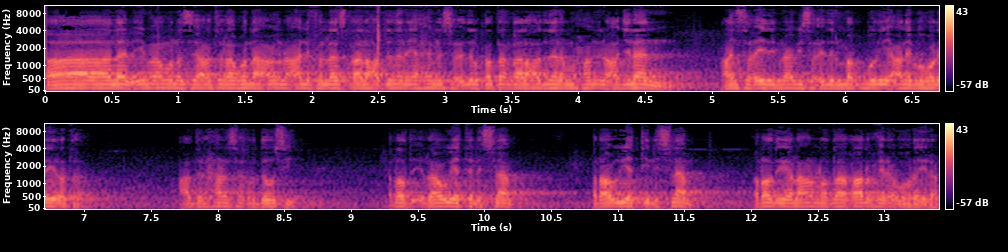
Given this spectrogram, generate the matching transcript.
qaala imam nas cali falas qala xadana yaxya bn sacid اlqaطn qala xadana moxamed bn cajlaan can saciid bn abi sacid اlmaqburi can abi hurayrata cabdiraxmaan sakrdowsi raawiyat islaam radia la qa u abu hurayra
